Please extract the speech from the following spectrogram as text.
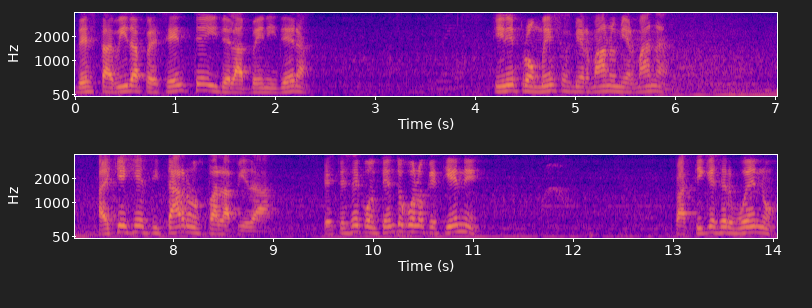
de esta vida presente y de la venidera. Tiene promesas, mi hermano y mi hermana. Hay que ejercitarnos para la piedad. Estése contento con lo que tiene. Practique ser bueno.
